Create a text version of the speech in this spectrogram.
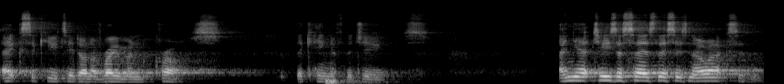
executed on a Roman cross, the King of the Jews. And yet Jesus says this is no accident.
